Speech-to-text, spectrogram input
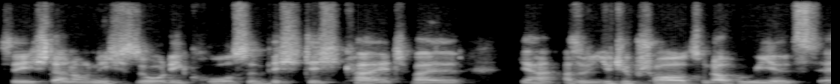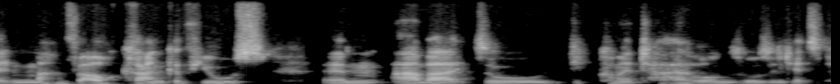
sehe ich da noch nicht so die große Wichtigkeit, weil ja, also YouTube Shorts und auch Reels äh, machen zwar auch kranke Views, ähm, aber so die Kommentare und so sind jetzt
